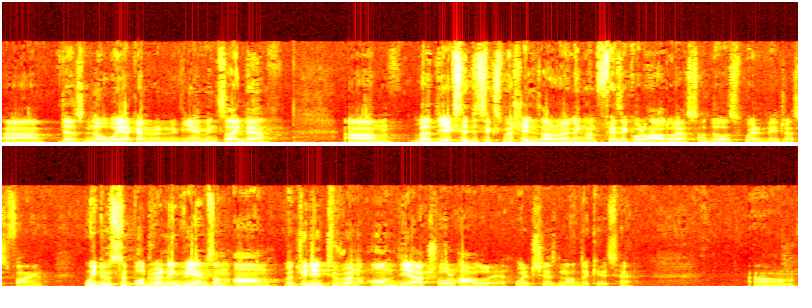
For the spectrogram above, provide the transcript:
Uh, there's no way I can run a VM inside there. Um, but the x86 machines are running on physical hardware, so those will be just fine. We do support running VMs on ARM, but you need to run on the actual hardware, which is not the case here. Um,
